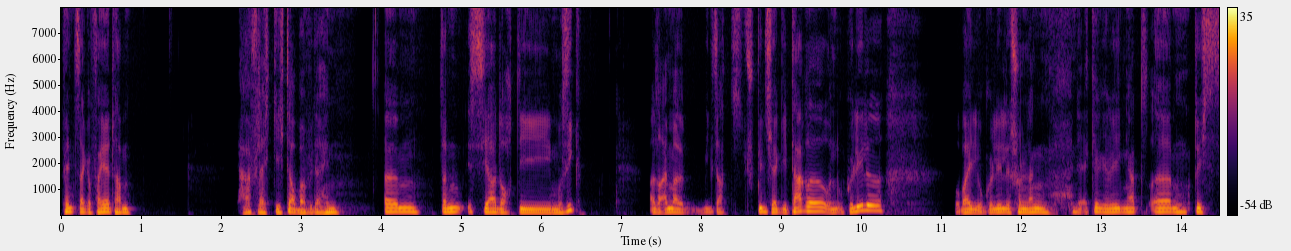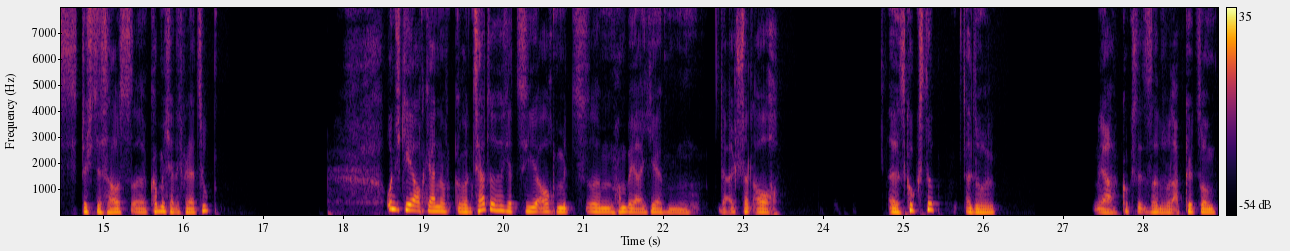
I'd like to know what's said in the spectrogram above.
Fenster gefeiert haben. Ja, vielleicht gehe ich da auch mal wieder hin. Ähm, dann ist ja doch die Musik. Also einmal, wie gesagt, spiele ich ja Gitarre und Ukulele wobei die Ukulele schon lange in der Ecke gelegen hat. Ähm, durchs, durch das Haus äh, komme ich ja nicht mehr dazu. Und ich gehe auch gerne auf Konzerte. Jetzt hier auch mit, ähm, haben wir ja hier in der Altstadt auch äh, das Guckste. Also, ja, Guckste ist dann so eine Abkürzung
